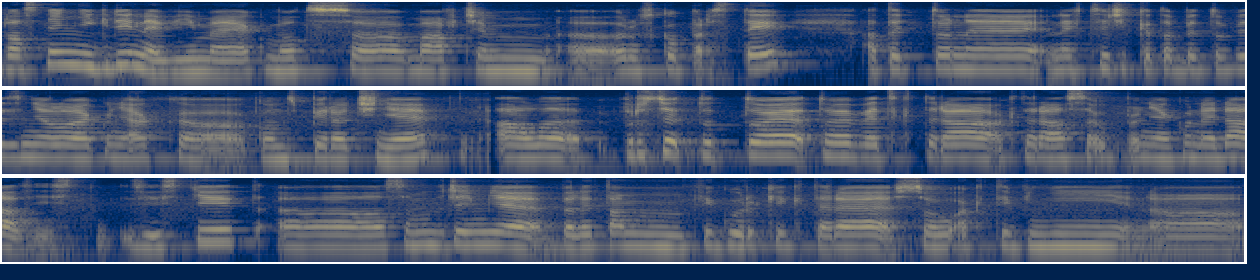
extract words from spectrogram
Vlastně nikdy nevíme, jak moc eh, má v čem eh, Rusko prsty. A teď to ne, nechci říkat, aby to vyznělo jako nějak eh, konspiračně, ale prostě to, to, je, to je věc, která, která se úplně jako nedá zjistit. Samozřejmě byly tam figurky, které jsou aktivní na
